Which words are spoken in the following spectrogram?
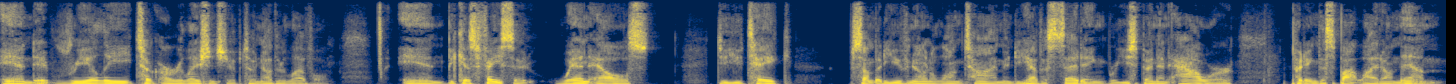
and it really took our relationship to another level. And because face it, when else do you take somebody you've known a long time and do you have a setting where you spend an hour putting the spotlight on them?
